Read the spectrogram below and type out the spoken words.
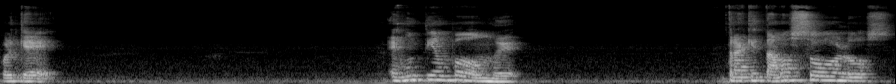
Porque es un tiempo donde, tras que estamos solos,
